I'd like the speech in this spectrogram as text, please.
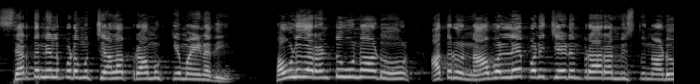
శ్రద్ధ నిలపడం చాలా ప్రాముఖ్యమైనది. పౌలు గారు అంటూ ఉన్నాడు అతడు నా వల్లే పని చేయడం ప్రారంభిస్తున్నాడు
